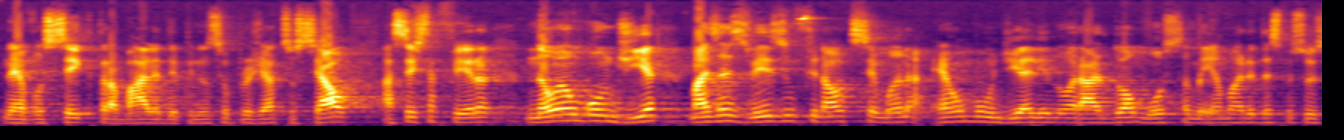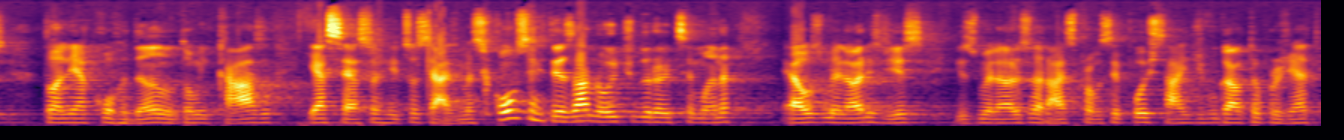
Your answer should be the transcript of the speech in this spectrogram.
né, você que trabalha, dependendo do seu projeto social, a sexta-feira não é um bom dia, mas às vezes o final de semana é um bom dia ali no horário do almoço também. A maioria das pessoas estão ali acordando, estão em casa e acessam as redes sociais, mas com certeza à noite durante a semana é os melhores dias e os melhores horários para você postar e divulgar o teu projeto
